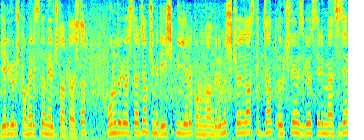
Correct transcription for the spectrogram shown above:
Geri görüş kamerası da mevcut arkadaşlar. Onu da göstereceğim çünkü değişik bir yere konumlandırılmış. Şöyle lastik jant ölçülerimizi göstereyim ben size.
